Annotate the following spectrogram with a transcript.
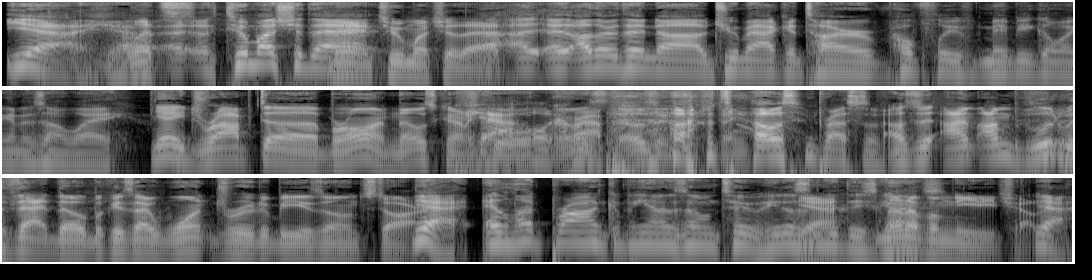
yeah, yeah. Let's- Uh, too much of that. Man, too much of that. Uh, uh, other than uh, Drew McIntyre, hopefully maybe going in his own way. yeah, he dropped uh, Braun. That was kind of Yeah, cool. holy that, crap. Was, that was interesting. that was impressive. I was, I'm, I'm good with that though because I want Drew to be his own star. yeah, and let Braun be on his own too. He doesn't yeah. need these guys. None of them need each other. Yeah,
